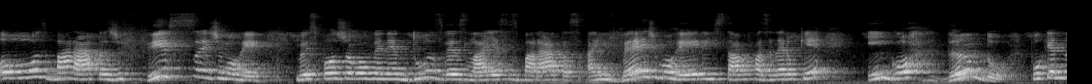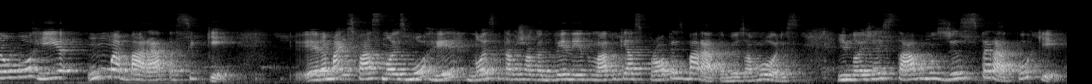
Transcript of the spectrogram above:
os baratas difíceis de morrer. Meu esposo jogou veneno duas vezes lá e essas baratas, ao invés de morrerem, estavam fazendo era o quê? Engordando, porque não morria uma barata sequer. Era mais fácil nós morrer, nós que estávamos jogando veneno lá, do que as próprias baratas, meus amores. E nós já estávamos desesperados. Por quê?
